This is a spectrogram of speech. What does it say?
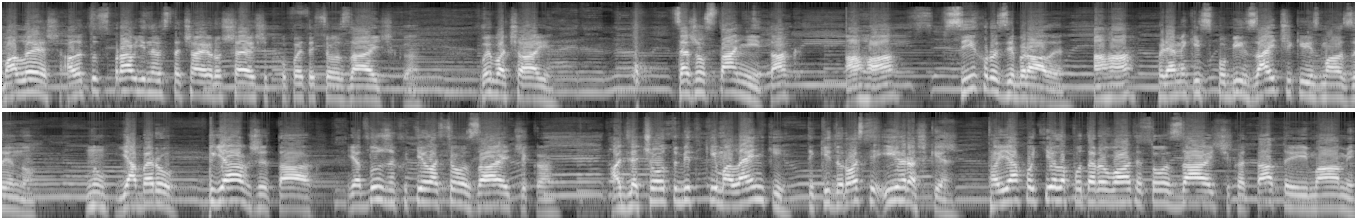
Малиш, але тут справді не вистачає грошей, щоб купити цього зайчика. Вибачай. Це ж останній, так? Ага. Всіх розібрали? Ага. Прям якийсь побіг зайчиків із магазину. Ну, я беру. Ну як же так? Я дуже хотіла цього зайчика. А для чого тобі такі маленькі, такі дорослі іграшки? Та я хотіла подарувати того зайчика татові і мамі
